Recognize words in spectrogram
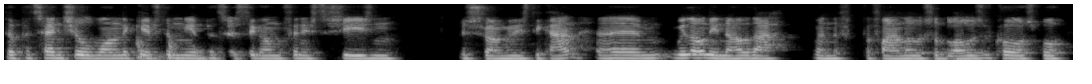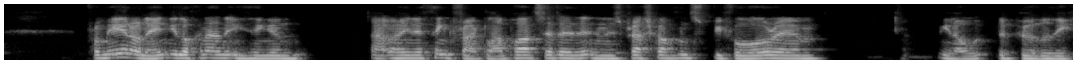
the potential one that gives them the impetus to go and finish the season as strongly as they can. Um, we'll only know that when the, the final whistle blows, of course. But from here on in, you're looking at it and thinking, I mean, I think Frank Lampard said it in his press conference before, um, you know, the pool of the,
